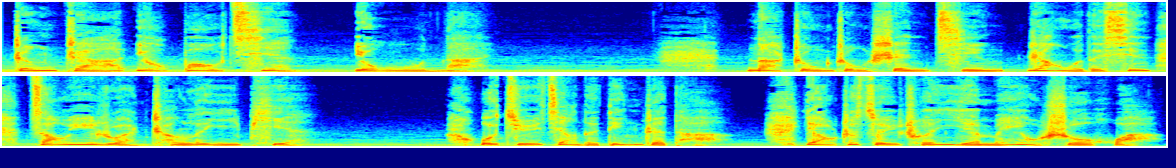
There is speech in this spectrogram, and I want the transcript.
挣扎，有抱歉，有无奈。那种种神情让我的心早已软成了一片。我倔强地盯着他，咬着嘴唇也没有说话，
